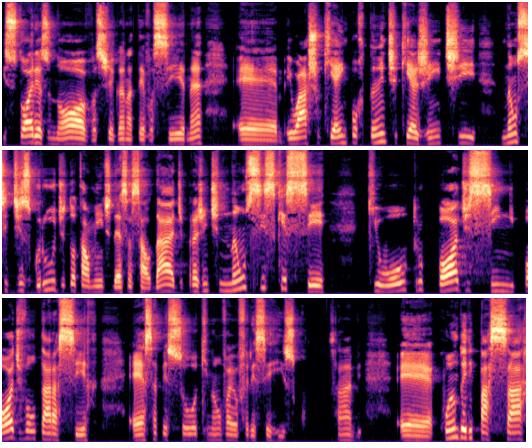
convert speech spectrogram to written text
histórias novas chegando até você, né? É, eu acho que é importante que a gente não se desgrude totalmente dessa saudade para a gente não se esquecer que o outro pode sim e pode voltar a ser essa pessoa que não vai oferecer risco, sabe? É, quando ele passar,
